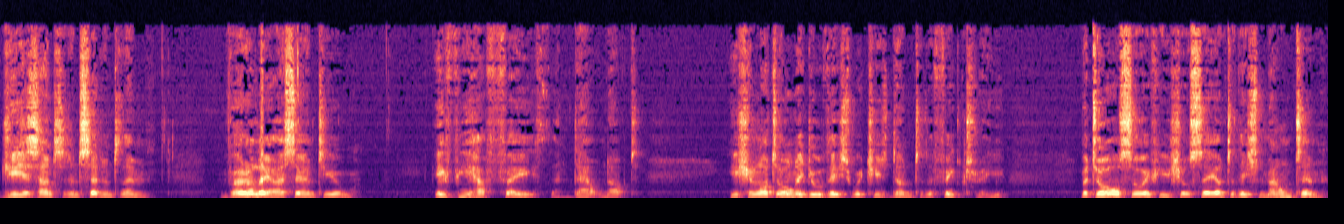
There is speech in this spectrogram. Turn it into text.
Jesus answered and said unto them, Verily I say unto you, if ye have faith and doubt not, ye shall not only do this which is done to the fig tree, but also if ye shall say unto this mountain,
